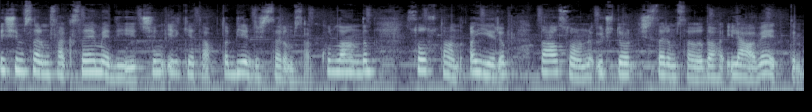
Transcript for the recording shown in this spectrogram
Eşim sarımsak sevmediği için ilk etapta bir diş sarımsak kullandım. Sostan ayırıp daha sonra 3-4 diş sarımsağı daha ilave ettim.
